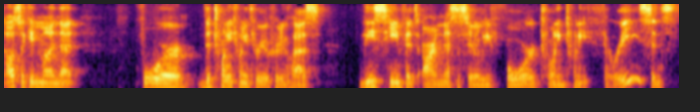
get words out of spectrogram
Also, keep in mind that for the 2023 recruiting class, these scheme fits aren't necessarily for 2023, since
